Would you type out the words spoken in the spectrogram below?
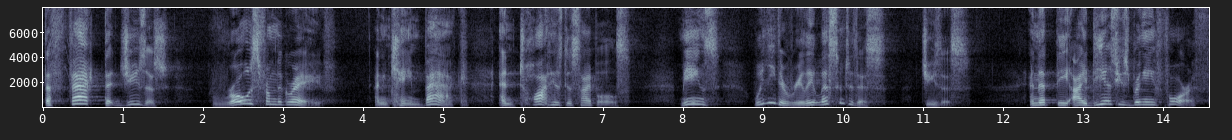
the fact that Jesus rose from the grave and came back and taught his disciples means we need to really listen to this Jesus. And that the ideas he's bringing forth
